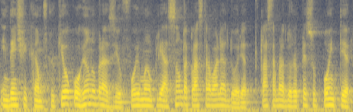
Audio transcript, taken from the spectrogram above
identificamos que o que ocorreu no Brasil foi uma ampliação da classe trabalhadora, e a classe trabalhadora pressupõe ter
